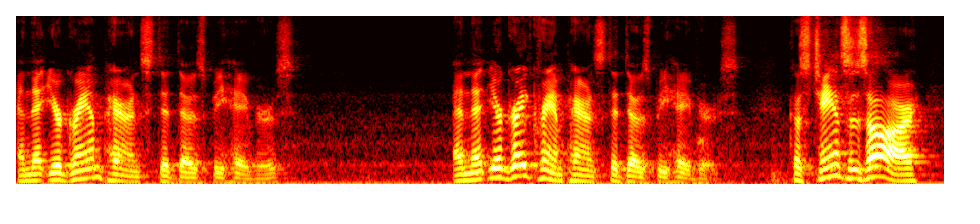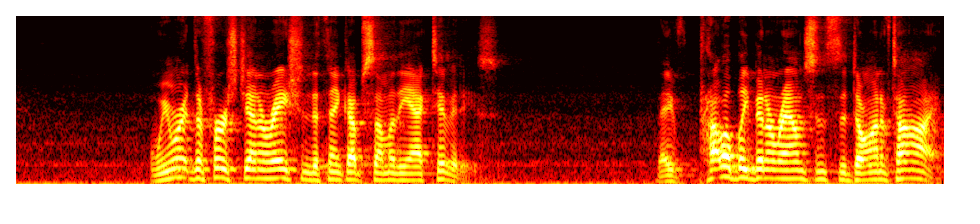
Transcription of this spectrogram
and that your grandparents did those behaviors, and that your great grandparents did those behaviors. Because chances are, we weren't the first generation to think up some of the activities. They've probably been around since the dawn of time.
